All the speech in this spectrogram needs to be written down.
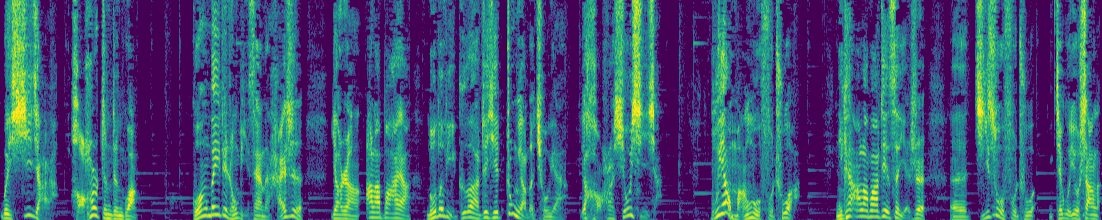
为西甲呀好好争争光。国王杯这种比赛呢，还是要让阿拉巴呀、罗德里戈啊这些重要的球员要好好休息一下，不要盲目付出啊。你看阿拉巴这次也是呃急速复出，结果又伤了，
